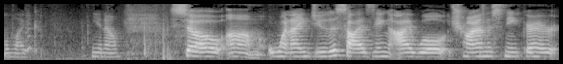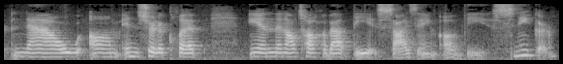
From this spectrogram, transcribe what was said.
like you know so um, when I do the sizing I will try on the sneaker now um, insert a clip and then I'll talk about the sizing of the sneaker.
